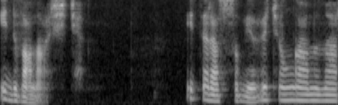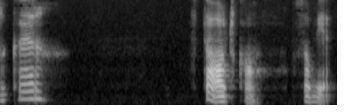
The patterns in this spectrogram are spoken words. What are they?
i 12. I teraz sobie wyciągamy marker. W to oczko sobie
